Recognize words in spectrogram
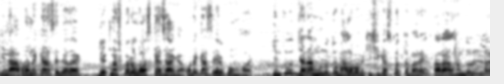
কি না আবার অনেকে আছে যারা দু এক মাস করে লস খায় জায়গা, অনেকে আছে এরকম হয়। কিন্তু যারা মূলত ভালোভাবে কৃষিকাজ করতে পারে, তারা আলহামদুলিল্লাহ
